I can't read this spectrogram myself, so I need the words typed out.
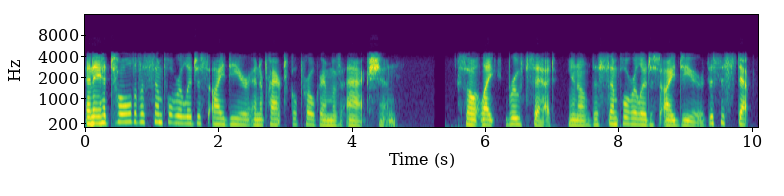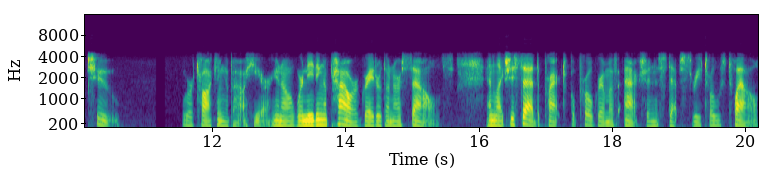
And they had told of a simple religious idea and a practical program of action. So, like Ruth said, you know, this simple religious idea, this is step two. we're talking about here. You know, we're needing a power greater than ourselves. And like she said, the practical program of action is steps 3 to 12.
